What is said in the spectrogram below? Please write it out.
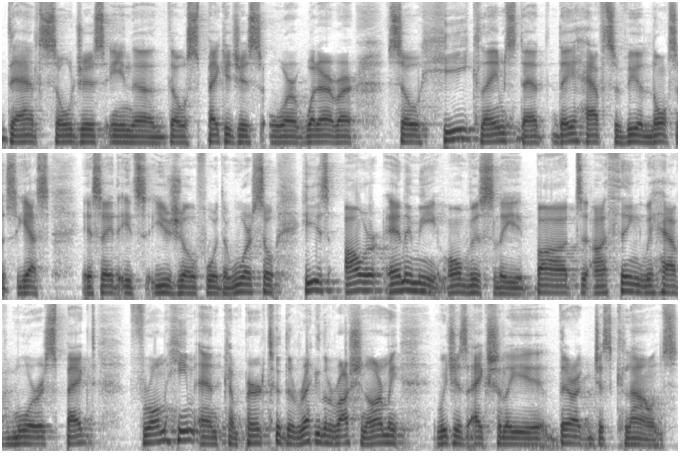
dead soldiers in uh, those packages or whatever. So he claims that they have severe losses. Yes, he said it's usual for the war. So he is our enemy, obviously, but I think we have more respect from him and compared to the regular Russian army, which is actually, they're just clowns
